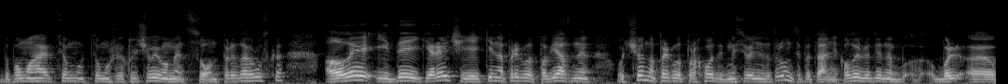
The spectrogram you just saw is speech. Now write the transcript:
допомагає в цьому, тому що ключовий момент сон, перезагрузка, але і деякі речі, які, наприклад, пов'язані, от що, наприклад, проходить, ми сьогодні затронули це питання, коли людина боль- е,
